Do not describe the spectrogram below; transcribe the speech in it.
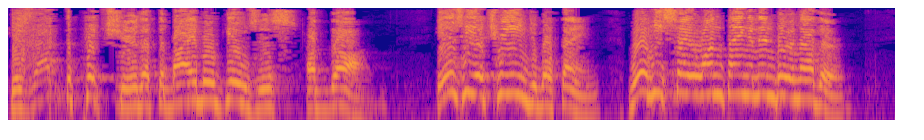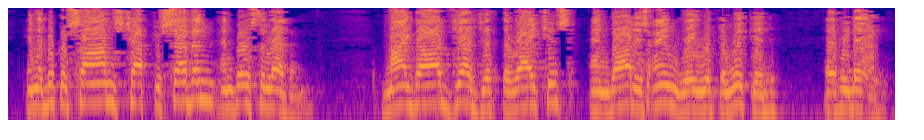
Is that the picture that the Bible gives us of God? Is He a changeable thing? Will he say one thing and then do another? in the book of Psalms chapter 7 and verse 11. My God judgeth the righteous, and God is angry with the wicked every day.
